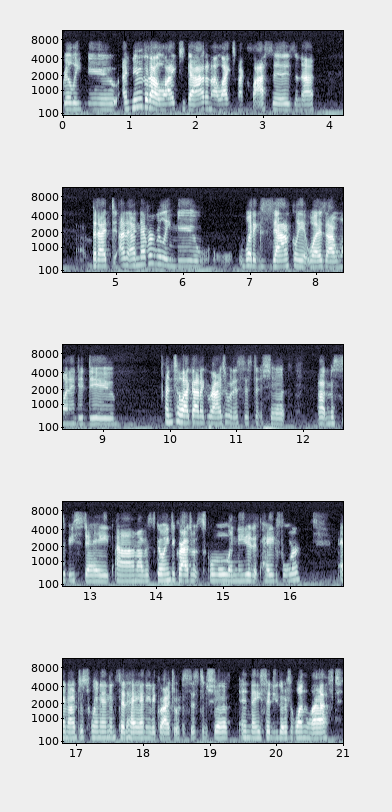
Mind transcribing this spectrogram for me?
really knew. I knew that I liked that and I liked my classes and I, but I, I never really knew what exactly it was I wanted to do until I got a graduate assistantship at Mississippi State. Um, I was going to graduate school and needed it paid for. And I just went in and said, Hey, I need a graduate assistantship. And they said, There's one left.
